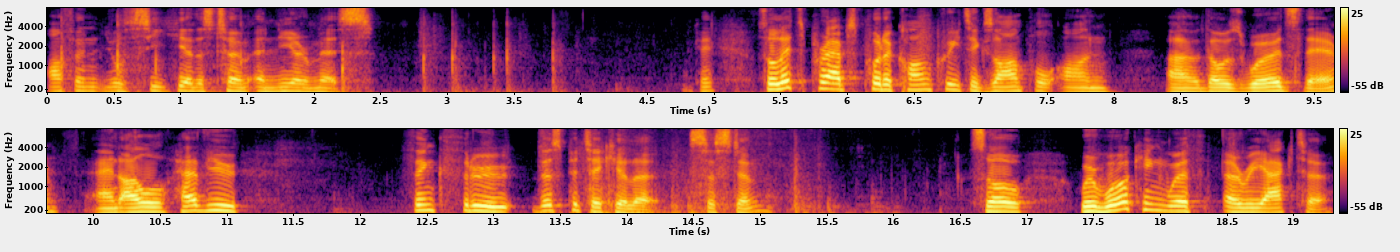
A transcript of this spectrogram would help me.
often, you'll see here this term, a near miss. Okay, so let's perhaps put a concrete example on uh, those words there. And I'll have you think through this particular system. So we're working with a reactor.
